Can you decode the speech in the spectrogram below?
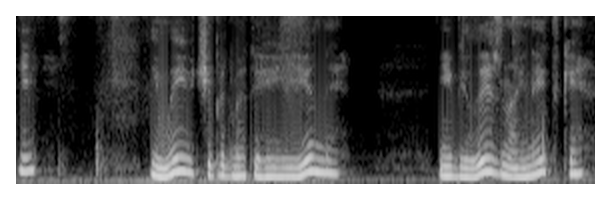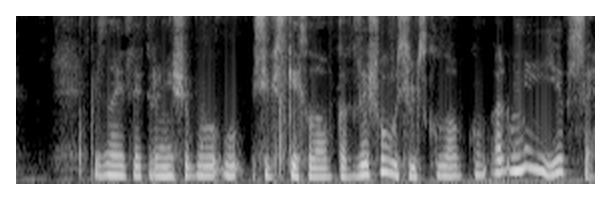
І, і миючі предмети гігієни, і білизна, і нитки. Знаєте, як раніше було у сільських лавках. Зайшов у сільську лавку, а в ній є все.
